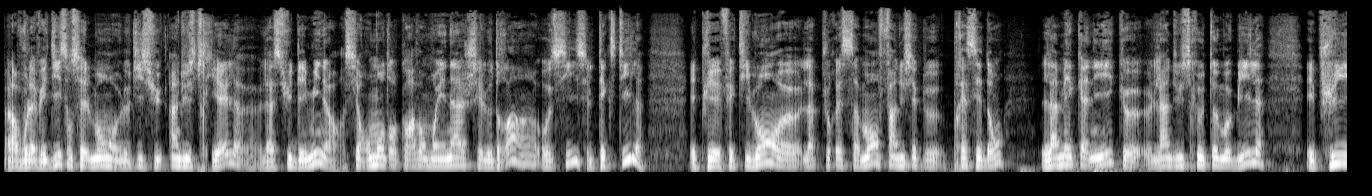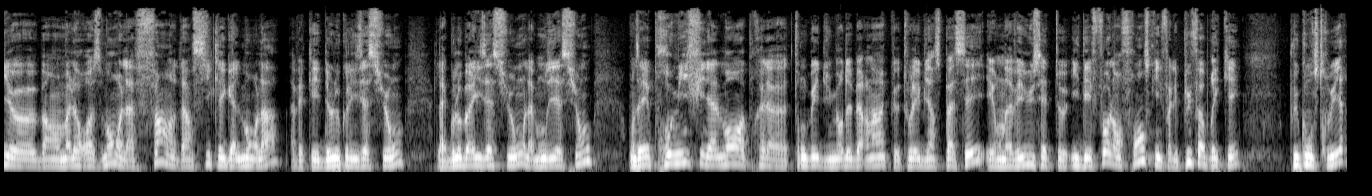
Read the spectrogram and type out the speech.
Alors vous l'avez dit, essentiellement euh, le tissu industriel, euh, la suite des mines. Alors si on remonte encore avant Moyen Âge, c'est le drap hein, aussi, c'est le textile. Et puis effectivement, euh, là plus récemment, fin du siècle précédent, la mécanique, l'industrie automobile, et puis ben, malheureusement la fin d'un cycle également là, avec les délocalisations, la globalisation, la mondialisation. On avait promis finalement, après la tombée du mur de Berlin, que tout allait bien se passer, et on avait eu cette idée folle en France qu'il ne fallait plus fabriquer, plus construire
